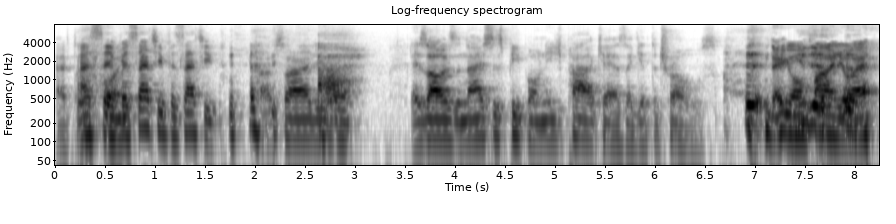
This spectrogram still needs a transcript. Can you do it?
I this said Versace, Versace. I'm sorry, D-Lo. Ah. It's always the nicest people on each podcast that get the trolls. they gonna You just- find your ass.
